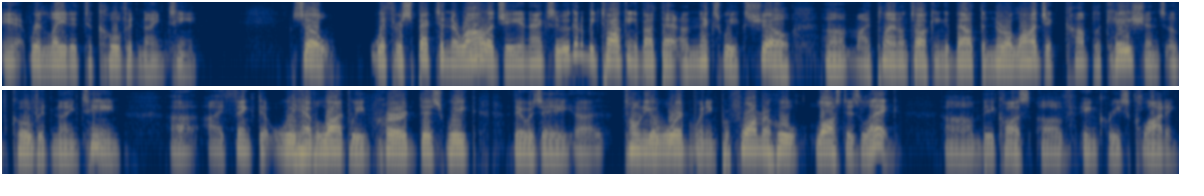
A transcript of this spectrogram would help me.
Eh, related to COVID 19. So, with respect to neurology, and actually, we're going to be talking about that on next week's show. Um, I plan on talking about the neurologic complications of COVID 19. Uh, I think that we have a lot. We've heard this week there was a uh, Tony Award winning performer who lost his leg um, because of increased clotting.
